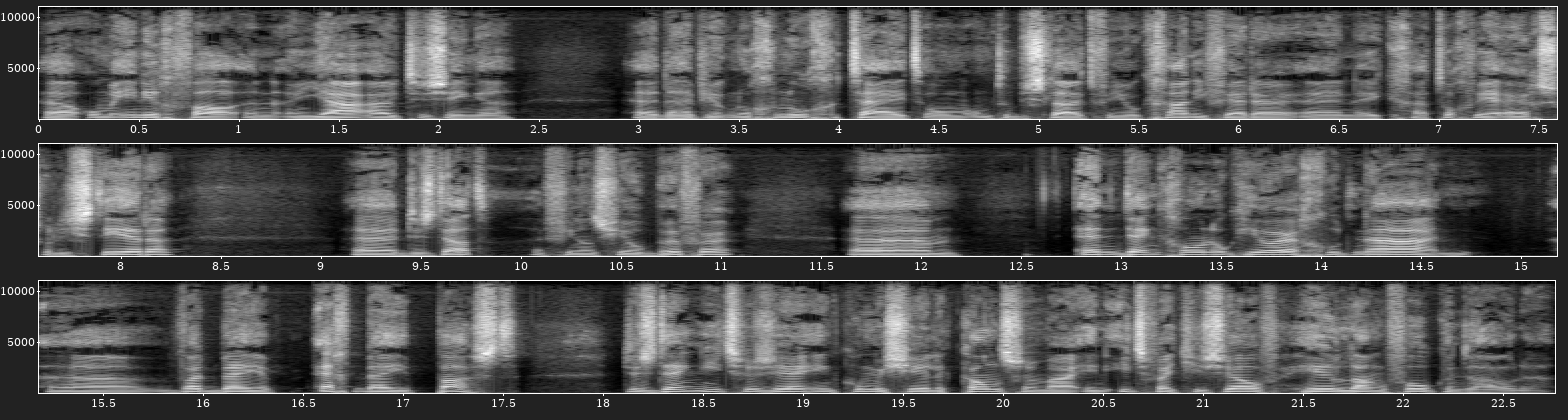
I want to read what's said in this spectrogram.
Uh, om in ieder geval een, een jaar uit te zingen. Uh, dan heb je ook nog genoeg tijd om, om te besluiten van, joh, ik ga niet verder en ik ga toch weer ergens solliciteren. Uh, dus dat, een financieel buffer. Um, en denk gewoon ook heel erg goed na wat bij je, echt bij je past. Dus denk niet zozeer in commerciële kansen, maar in iets wat je zelf heel lang vol kunt houden.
